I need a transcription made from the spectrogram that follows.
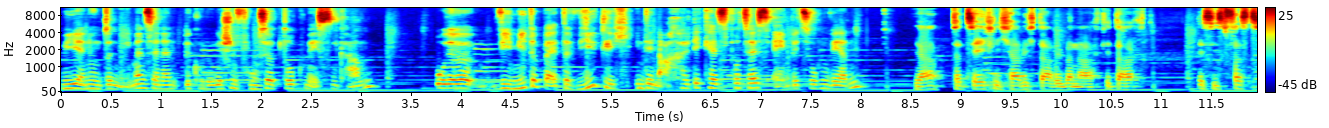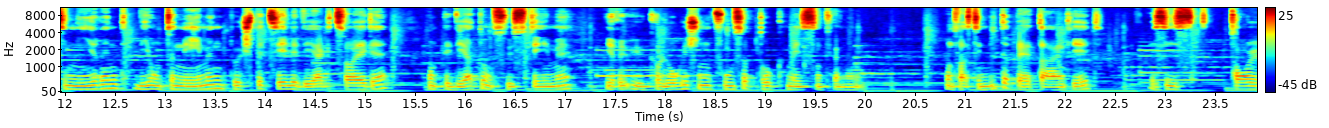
wie ein Unternehmen seinen ökologischen Fußabdruck messen kann? Oder wie Mitarbeiter wirklich in den Nachhaltigkeitsprozess einbezogen werden? Ja, tatsächlich habe ich darüber nachgedacht. Es ist faszinierend, wie Unternehmen durch spezielle Werkzeuge und Bewertungssysteme ihren ökologischen Fußabdruck messen können. Und was die Mitarbeiter angeht, es ist toll,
